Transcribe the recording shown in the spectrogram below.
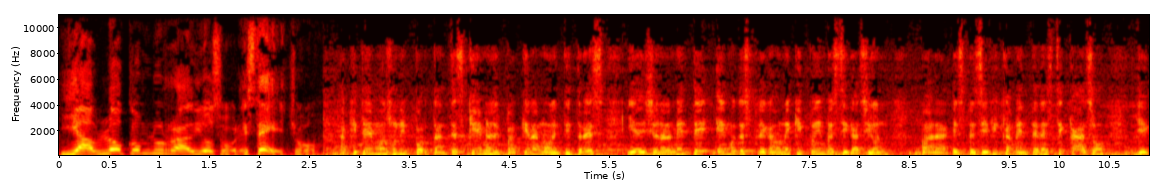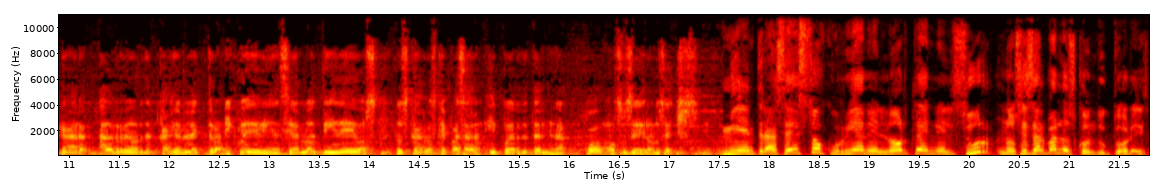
y habló con Blue Radio sobre este hecho. Aquí tenemos un importante esquema en el Parque La 93 y adicionalmente hemos desplegado un equipo investigación para específicamente en este caso llegar alrededor del cajero electrónico y evidenciar los videos, los carros que pasaron y poder determinar cómo sucedieron los hechos. Mientras esto ocurría en el norte, en el sur, no se salvan los conductores.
